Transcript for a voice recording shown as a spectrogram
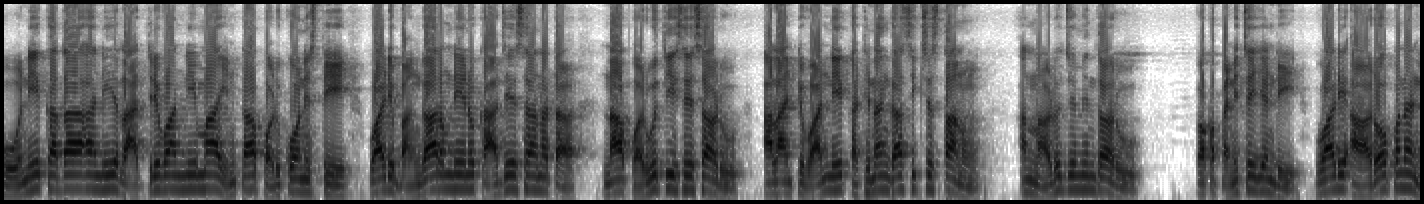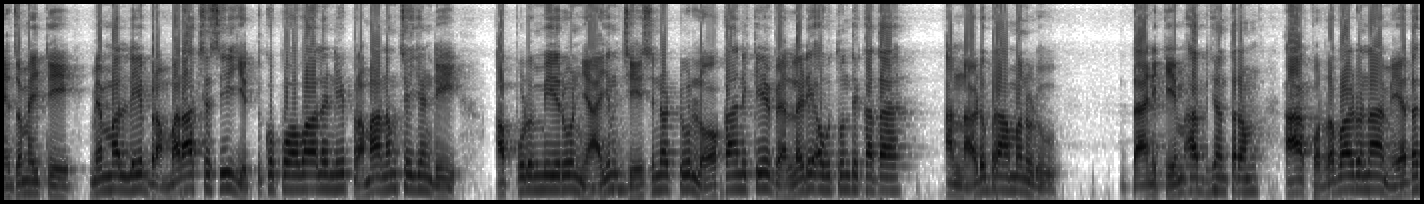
పోనీ కదా అని రాత్రివాణ్ణి మా ఇంట పడుకోనిస్తే వాడి బంగారం నేను కాజేశానట. నా పరువు తీసేశాడు. అలాంటి వాణ్ణి కఠినంగా శిక్షిస్తాను అన్నాడు జమీందారు. ఒక పని చెయ్యండి. వాడి ఆరోపణ నిజమైతే మిమ్మల్ని బ్రహ్మరాక్షసి ఎత్తుకుపోవాలని ప్రమాణం చెయ్యండి. అప్పుడు మీరు న్యాయం చేసినట్టు లోకానికి వెల్లడి అవుతుంది కదా? అన్నాడు బ్రాహ్మణుడు. దానికేం అభ్యంతరం? ఆ కుర్రవాడు నా మీద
